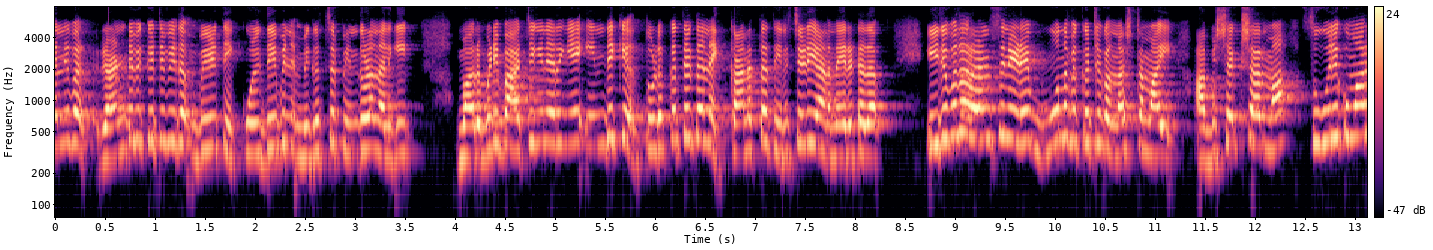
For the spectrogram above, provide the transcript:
എന്നിവർ രണ്ട് വിക്കറ്റ് വീതം വീഴ്ത്തി കുൽദീപിന് മികച്ച പിന്തുണ നൽകി. മറുപടി ബാറ്റിംഗിന് ഇറങ്ങിയ ഇന്ത്യയ്ക്ക് തുടക്കത്തിൽ തന്നെ കനത്ത തിരിച്ചടിയാണ് നേരിട്ടത്. ഇരുപത് റൺസിനിടെ മൂന്ന് വിക്കറ്റുകൾ നഷ്ടമായി. അഭിഷേക് ശർമ്മ സൂര്യകുമാർ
